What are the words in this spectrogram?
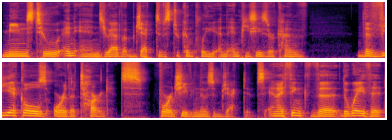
means to an end. You have objectives to complete and the npcs are kind of the vehicles or the targets for achieving those objectives. And i think the the way that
